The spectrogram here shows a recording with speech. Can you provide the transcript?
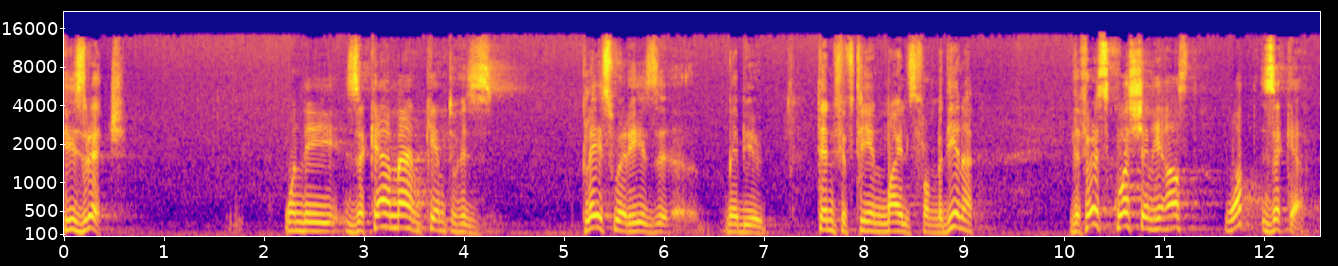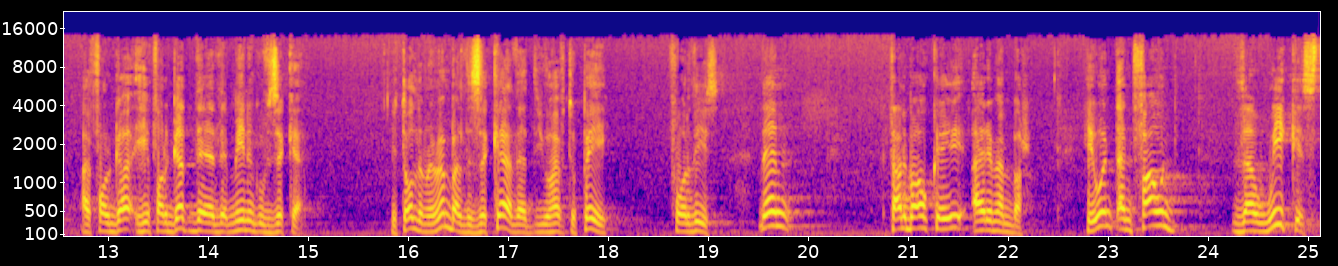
He's rich. When the zakah man came to his place where he is uh, maybe 10 15 miles from Medina, the first question he asked, What zakah? I forgot he forgot the, the meaning of zakah. He told him, Remember the zakah that you have to pay for this. Then Tha'luba, okay, I remember. He went and found the weakest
